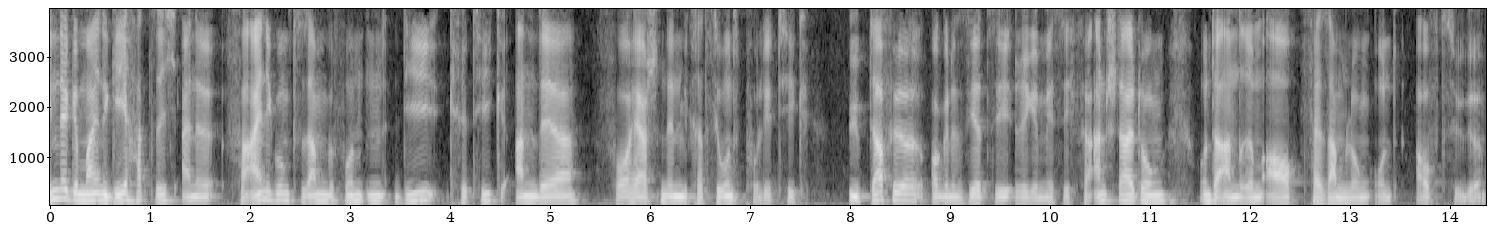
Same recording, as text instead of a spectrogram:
In der Gemeinde G hat sich eine Vereinigung zusammengefunden, die Kritik an der vorherrschenden Migrationspolitik übt. Dafür organisiert sie regelmäßig Veranstaltungen, unter anderem auch Versammlungen und Aufzüge.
